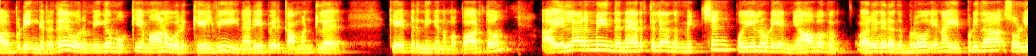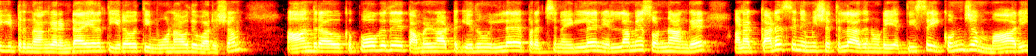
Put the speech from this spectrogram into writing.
அப்படிங்கிறது ஒரு மிக முக்கியமான ஒரு கேள்வி. நிறைய பேர் கமெண்ட்ல கேட்டிருந்தீங்க நம்ம பார்த்தோம். எல்லாருமே இந்த நேரத்துல அந்த மிச்சங் புயலுடைய ஞாபகம் வருகிறது ப்ரோ ஏன்னா இப்படிதான் சொல்லிக்கிட்டு இருந்தாங்க ரெண்டாயிரத்தி இருபத்தி மூணாவது வருஷம். ஆந்திராவுக்கு போகுது தமிழ்நாட்டுக்கு எதுவும் இல்லை பிரச்சனை இல்லைன்னு எல்லாமே சொன்னாங்க. ஆனா கடைசி நிமிஷத்துல அதனுடைய திசை கொஞ்சம் மாறி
